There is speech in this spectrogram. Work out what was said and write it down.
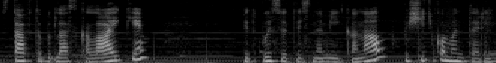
Ставте, будь ласка, лайки, підписуйтесь на мій канал, пишіть коментарі.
